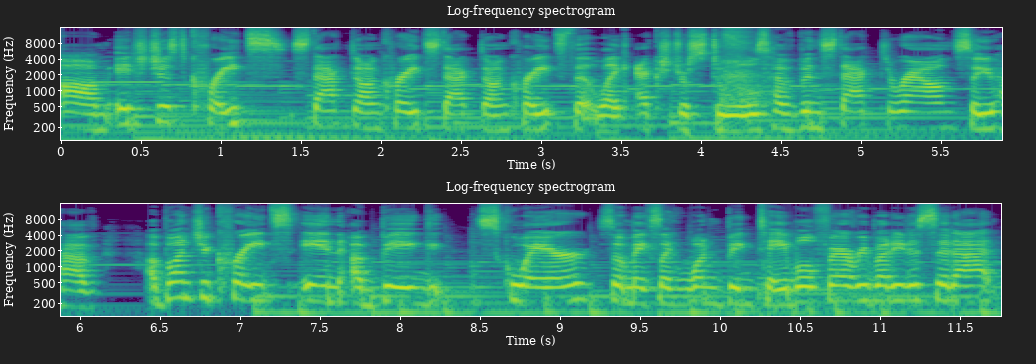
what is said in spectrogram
Um, it's just crates stacked on crates, stacked on crates that like extra stools have been stacked around. So you have a bunch of crates in a big square. So it makes like one big table for everybody to sit at.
